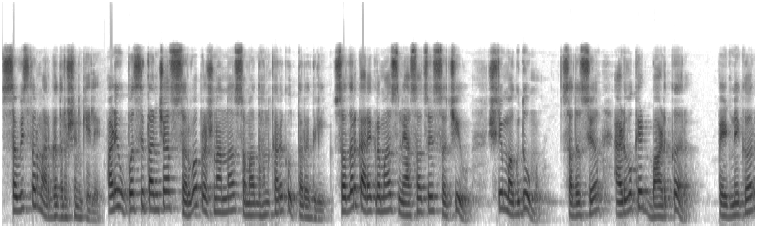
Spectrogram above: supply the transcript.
सविस्तर मार्गदर्शन केले आणि उपस्थितांच्या सर्व प्रश्नांना समाधानकारक उत्तरे दिली. सदर कार्यक्रमास न्यासाचे सचिव श्री मगदूम सदस्य ॲडव्होकेट बाडकर पेडणेकर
